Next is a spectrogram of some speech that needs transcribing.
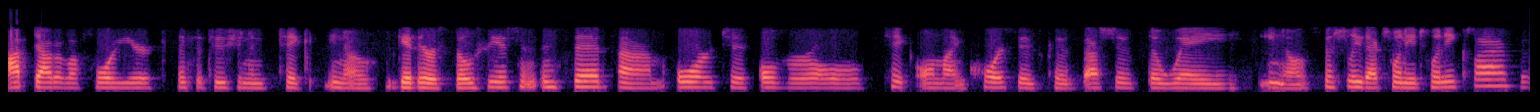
opt out of a four year institution and take, you know, get their association instead, um, or just overall take online courses because that's just the way, you know, especially that 2020 class, the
